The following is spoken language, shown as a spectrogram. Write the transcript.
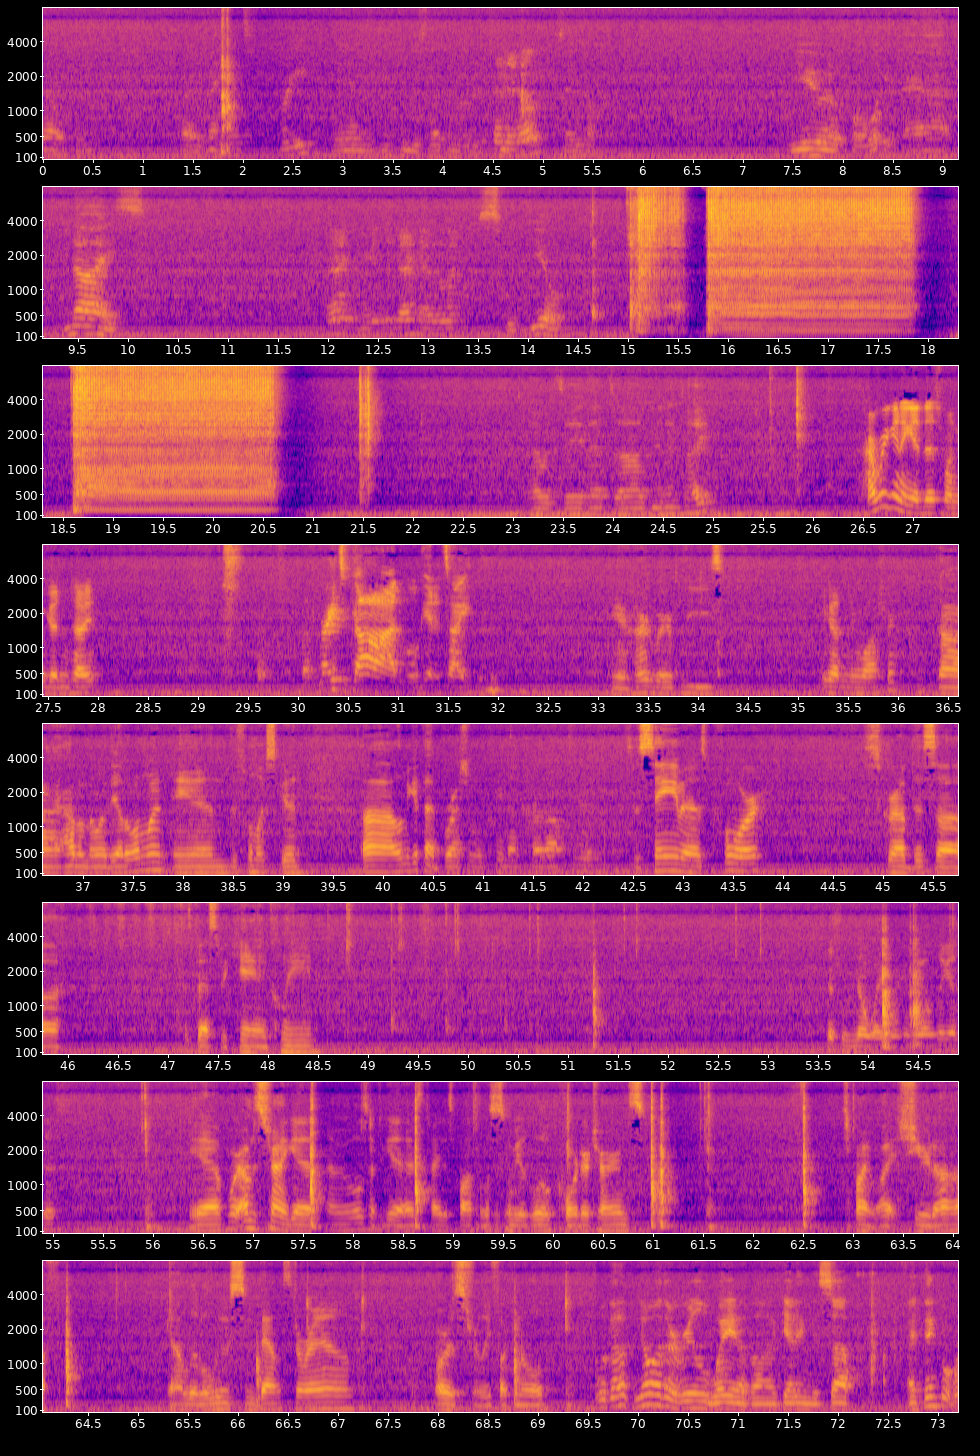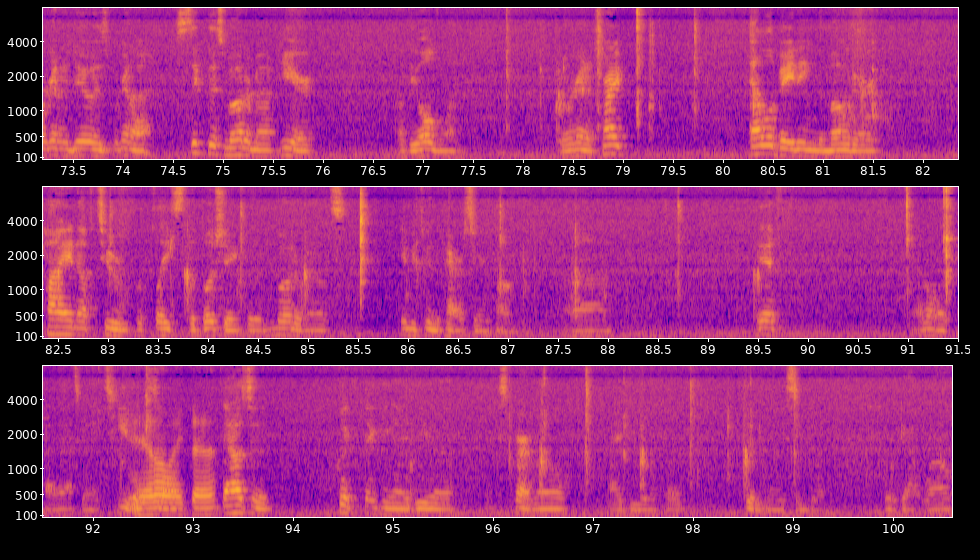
mount. Alright, my hands free, and you can just let the motor. Send it home? Send it home. Beautiful, look at that. Nice. All right, let me get the jack out of the way. Sweet deal. I would say that's uh, good and tight. How are we gonna get this one good and tight? By the grace God, we'll get it tight. Here, hardware, please. You got a new washer? Uh, I don't know where the other one went, and this one looks good. Uh, let me get that brush and we'll clean that crud off too. It's the same as before. Scrub this uh, as best we can, clean. There's no way we're gonna be able to get this. Yeah, we're, I'm just trying to get. it. I mean, we'll just have to get it as tight as possible. This is gonna be with little quarter turns. That's probably why it sheared off. Got a little loose and bounced around, or it's really fucking old. Without no other real way of uh, getting this up, I think what we're gonna do is we're gonna stick this motor mount here of the old one. And we're gonna try elevating the motor high enough to replace the bushing for the motor mounts in between the power steering pump. Um, if I don't like how that's gonna teeter. Yeah, I don't so like that. That was a quick thinking idea, experimental idea, but didn't really seem to work out well.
